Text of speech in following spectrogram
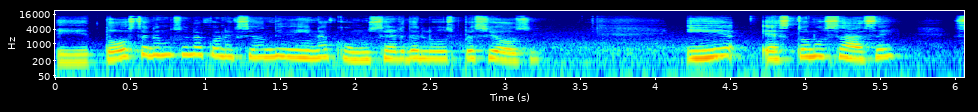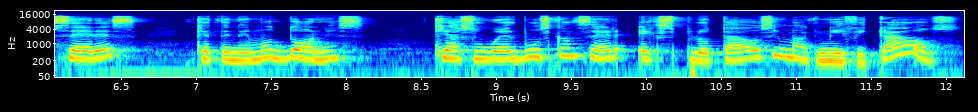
eh, todos tenemos una conexión divina con un ser de luz precioso y esto nos hace seres que tenemos dones que a su vez buscan ser explotados y magnificados.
